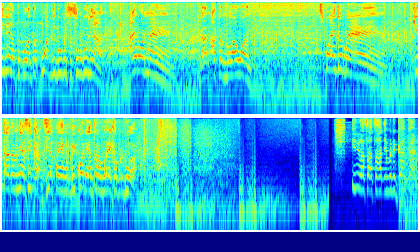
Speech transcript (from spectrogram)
Inilah pukulan terkuat di bumi sesungguhnya. Iron Man dan akan melawan Spider-Man. Kita akan menyaksikan siapa yang lebih kuat di antara mereka berdua. Inilah saat-saat yang menegangkan.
